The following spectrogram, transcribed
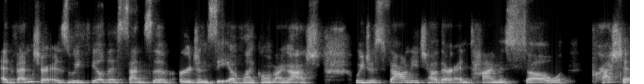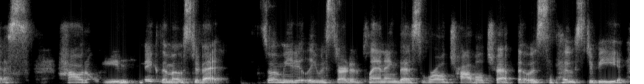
adventures. We feel this sense of urgency of like, oh my gosh, we just found each other and time is so precious. How do we make the most of it? So immediately we started planning this world travel trip that was supposed to be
